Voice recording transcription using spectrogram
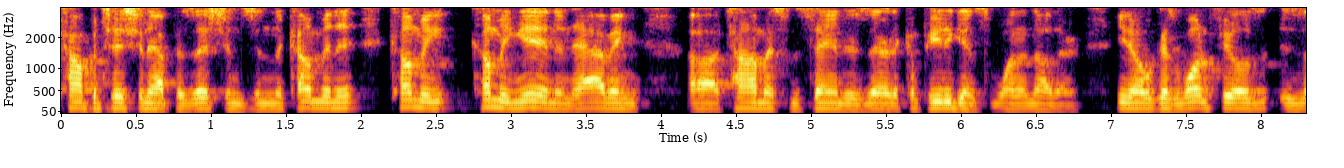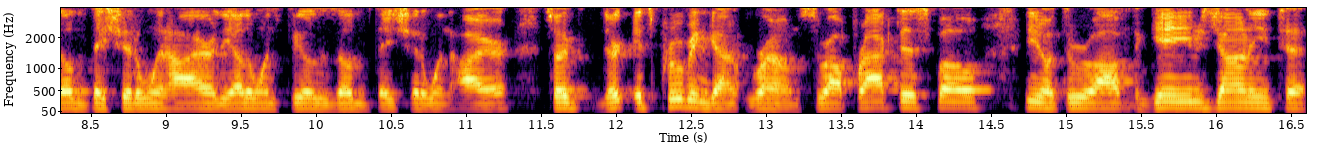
competition at positions and the coming in, coming coming in and having uh, Thomas and Sanders there to compete against one another. You know, because one feels as though that they should have went higher, the other one feels as though that they should have went higher. So it's proving grounds throughout practice, Bo. You know, throughout the games, Johnny. To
